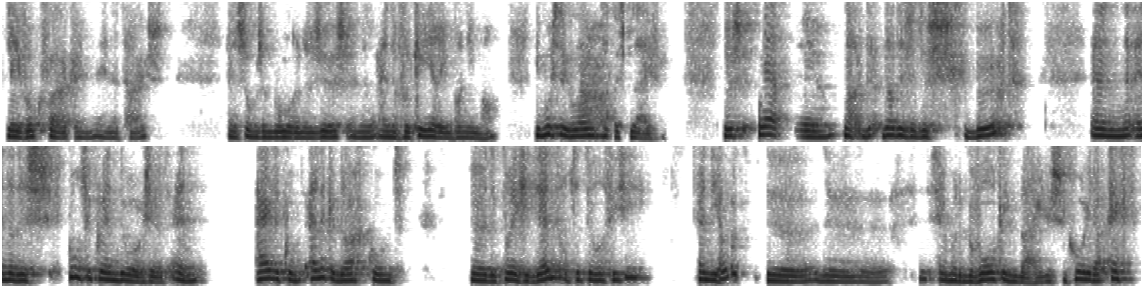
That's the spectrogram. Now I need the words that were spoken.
leven ook vaak in, in het huis. En soms een broer en een zus en een, en een verkering van iemand. Die moesten gewoon thuis blijven. Dus ja. uh, nou, dat is het dus gebeurd. En, en dat is consequent doorgezet. En eigenlijk komt elke dag komt, uh, de president op de televisie. En die houdt de, de, zeg maar de bevolking bij. Dus ze gooien daar echt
